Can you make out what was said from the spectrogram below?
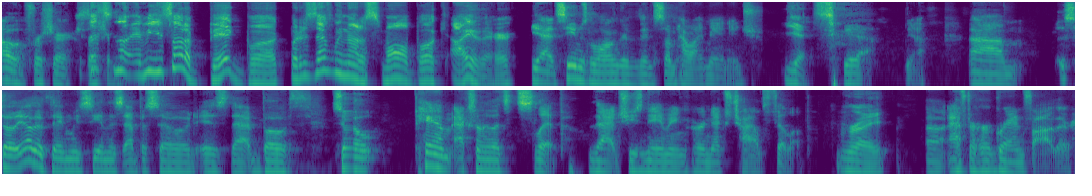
Oh, for sure. 'Cause For That's sure. not. I mean, it's not a big book, but it's definitely not a small book either. Yeah, it seems longer than somehow I manage. Yes. Yeah, yeah. Um, so the other thing we see in this episode is that both so Pam accidentally lets it slip that she's naming her next child Philip Right. uh, after her grandfather,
